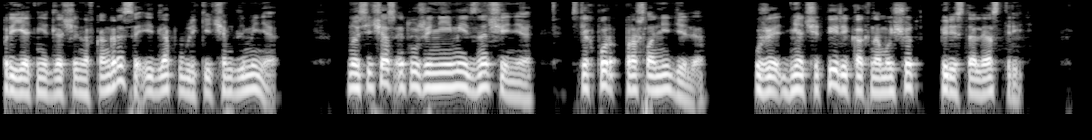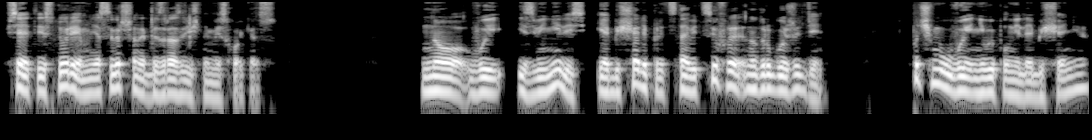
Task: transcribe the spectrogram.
приятнее для членов Конгресса и для публики, чем для меня. Но сейчас это уже не имеет значения. С тех пор прошла неделя. Уже дня четыре, как на мой счет, перестали острить. Вся эта история мне совершенно безразлична, мисс Хокинс. Но вы извинились и обещали представить цифры на другой же день. Почему вы не выполнили обещание?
